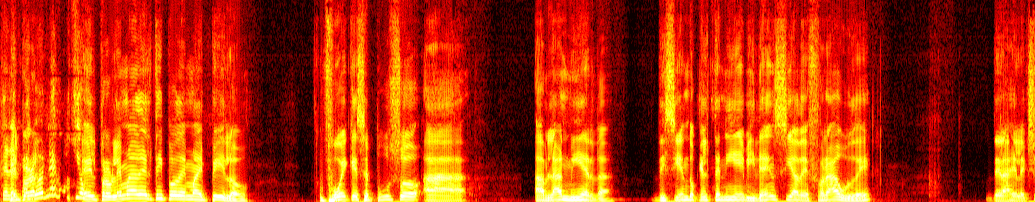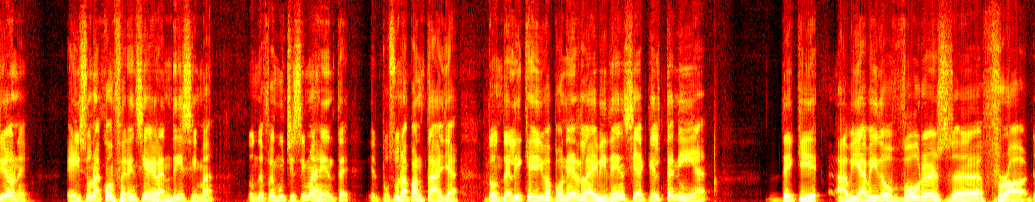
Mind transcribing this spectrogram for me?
se le pro- cayó el negocio. el problema del tipo de My Pillow fue que se puso a hablar mierda diciendo que él tenía evidencia de fraude de las elecciones. E hizo una conferencia grandísima donde fue muchísima gente. Él puso una pantalla donde él y que iba a poner la evidencia que él tenía de que había habido voters uh, fraud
